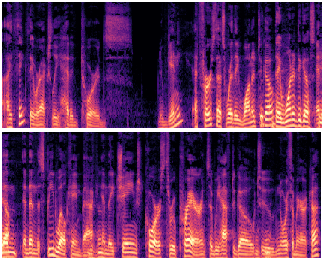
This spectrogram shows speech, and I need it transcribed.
I think they were actually headed towards New Guinea at first. That's where they wanted to go. They wanted to go, and yeah. then and then the Speedwell came back and they changed course through prayer and said we have to go to North America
